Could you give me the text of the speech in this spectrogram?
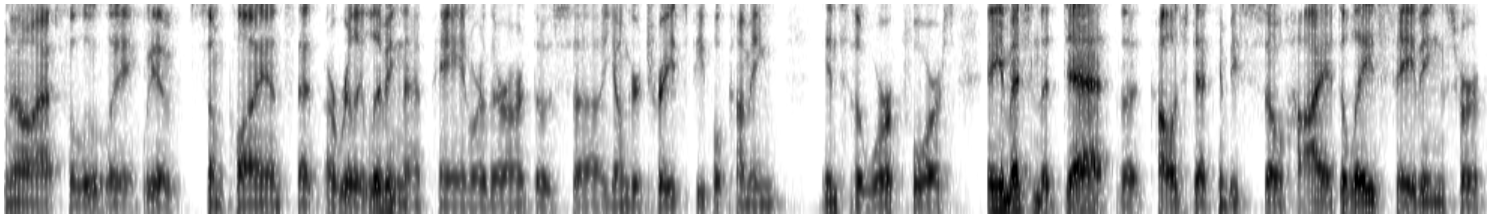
No, absolutely. We have some clients that are really living that pain where there aren't those uh, younger tradespeople coming into the workforce. And you mentioned the debt. The college debt can be so high, it delays savings for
